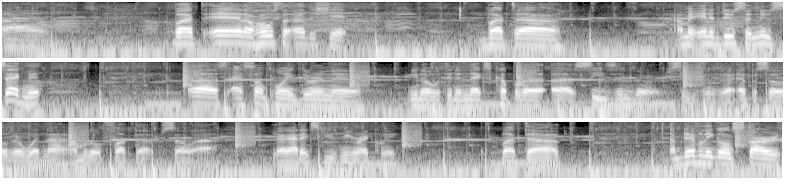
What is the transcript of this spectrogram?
Um, but and a host of other shit. But uh, I'm gonna introduce a new segment uh, at some point during the, you know, within the next couple of uh, seasons or seasons or episodes or whatnot. I'm a little fucked up, so uh, y'all gotta excuse me right quick. But uh, I'm definitely gonna start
